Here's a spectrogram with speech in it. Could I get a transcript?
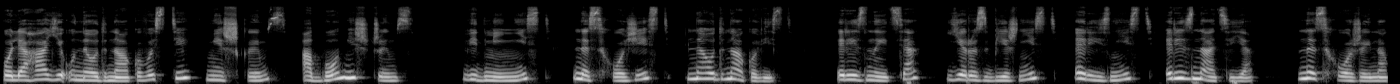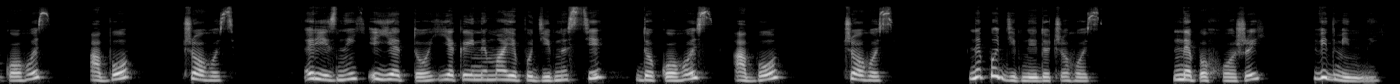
полягає у неоднаковості між кимсь або між чимсь, відмінність, несхожість, неоднаковість, різниця є розбіжність, різність, різнація, несхожий на когось або чогось. Різний є той, який не має подібності до когось або чогось, неподібний до чогось, непохожий, відмінний.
